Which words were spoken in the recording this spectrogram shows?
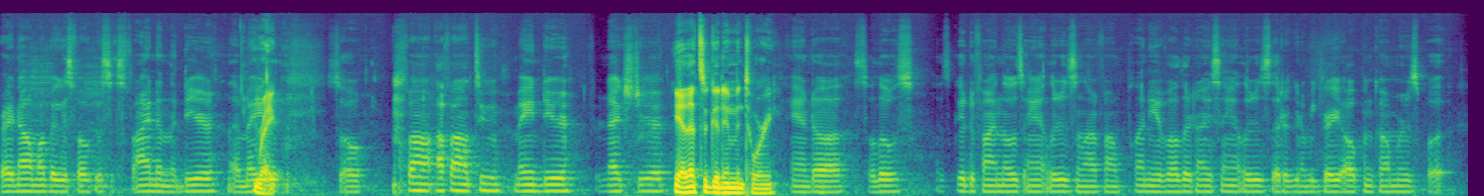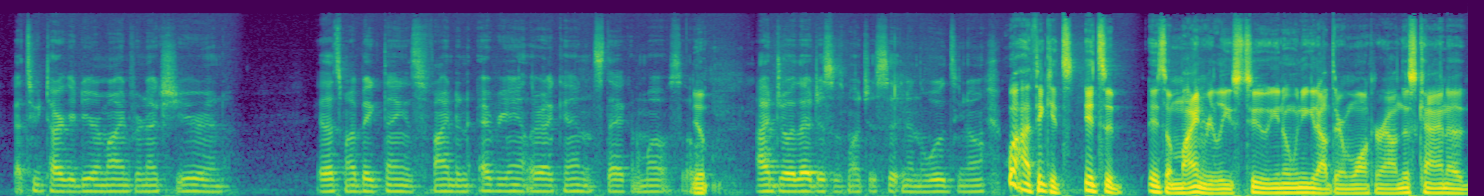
right now, my biggest focus is finding the deer that made Right. it. So I found I found two main deer for next year, Yeah, that's a good inventory. and uh, so those. It's good to find those antlers, and I found plenty of other nice antlers that are going to be great up and comers. But got two target deer in mind for next year, and yeah, that's my big thing is finding every antler I can and stacking them up. So Yep. I enjoy that just as much as sitting in the woods, you know. Well, I think it's it's a it's a mind release too. You know, when you get out there and walk around this kind of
